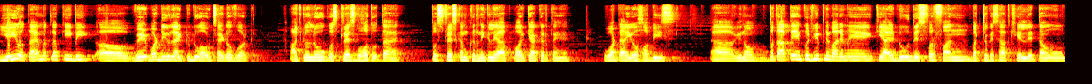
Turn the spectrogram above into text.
यही होता है मतलब कि भाई what do you like to do outside of work आजकल लोगों को स्ट्रेस बहुत होता है तो स्ट्रेस कम करने के लिए आप और क्या करते हैं? What are your hobbies you know बताते हैं कुछ भी अपने बारे में कि I do this for fun बच्चों के साथ खेल लेता हूँ,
